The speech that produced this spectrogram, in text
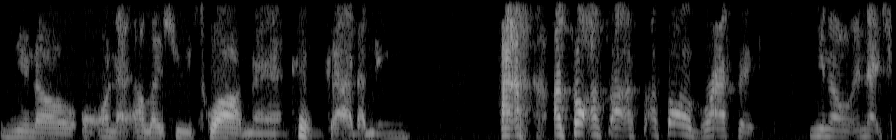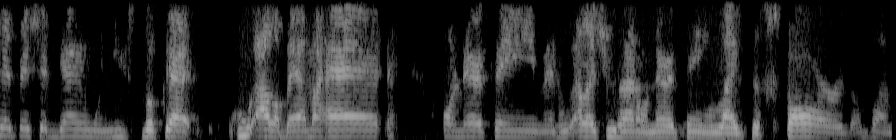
you know, on that LSU squad, man. Good God, I mean, I, I saw, I saw, I saw a graphic, you know, in that championship game when you looked at who Alabama had on their team and who LSU had on their team, like the stars among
